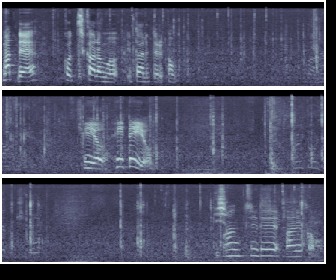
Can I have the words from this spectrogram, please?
待って。こっちからも撃たれてるかも。いいよ引いていいよアンチであれかも。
